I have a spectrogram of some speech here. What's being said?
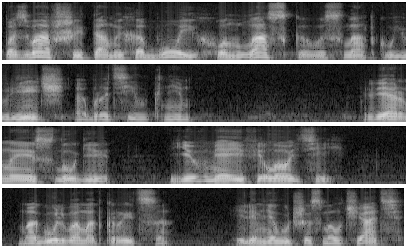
позвавший там их обоих, он ласково сладкую речь обратил к ним — верные слуги Евмей и Филойтий, могу ли вам открыться, или мне лучше смолчать,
